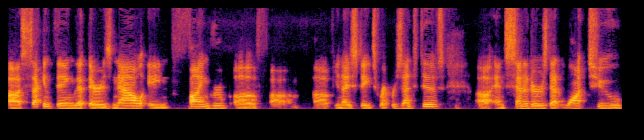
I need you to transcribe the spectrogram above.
Uh, second thing, that there is now a fine group of, um, of United States representatives uh, and senators that want to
